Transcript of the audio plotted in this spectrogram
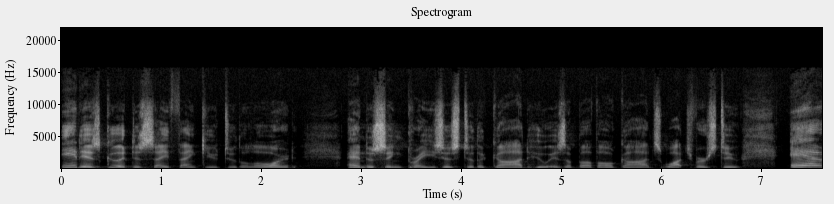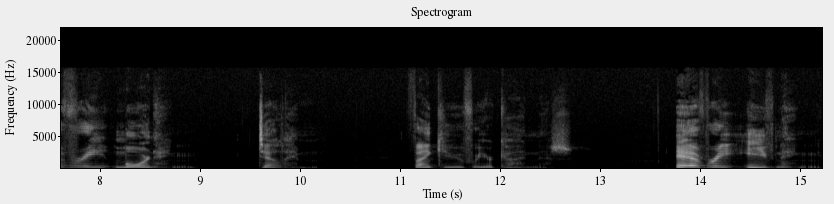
It is good to say thank you to the Lord and to sing praises to the God who is above all gods. Watch verse 2. Every morning, tell him, Thank you for your kindness. Every evening,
